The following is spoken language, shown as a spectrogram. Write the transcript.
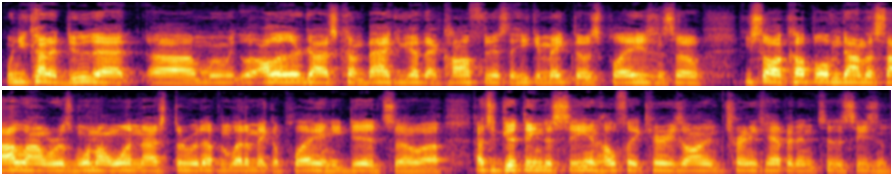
when you kind of do that, um, when we, all the other guys come back, you have that confidence that he can make those plays. And so you saw a couple of them down the sideline where it was one on one, and I just threw it up and let him make a play, and he did. So uh, that's a good thing to see, and hopefully it carries on in training camp and into the season.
